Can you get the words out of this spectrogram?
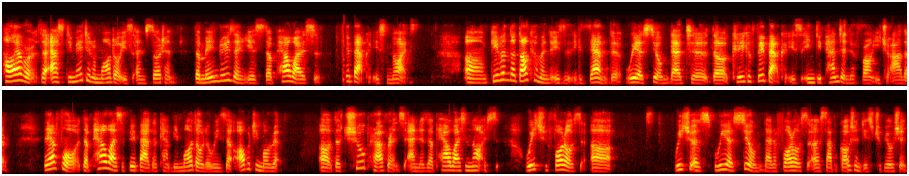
However, the estimated model is uncertain. The main reason is the pairwise feedback is noise. Um, given the document is examined, we assume that uh, the click feedback is independent from each other. Therefore, the pairwise feedback can be modeled with the optimal, uh, the true preference and the pairwise noise, which follows, uh, which is, we assume that follows a sub-Gaussian distribution.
